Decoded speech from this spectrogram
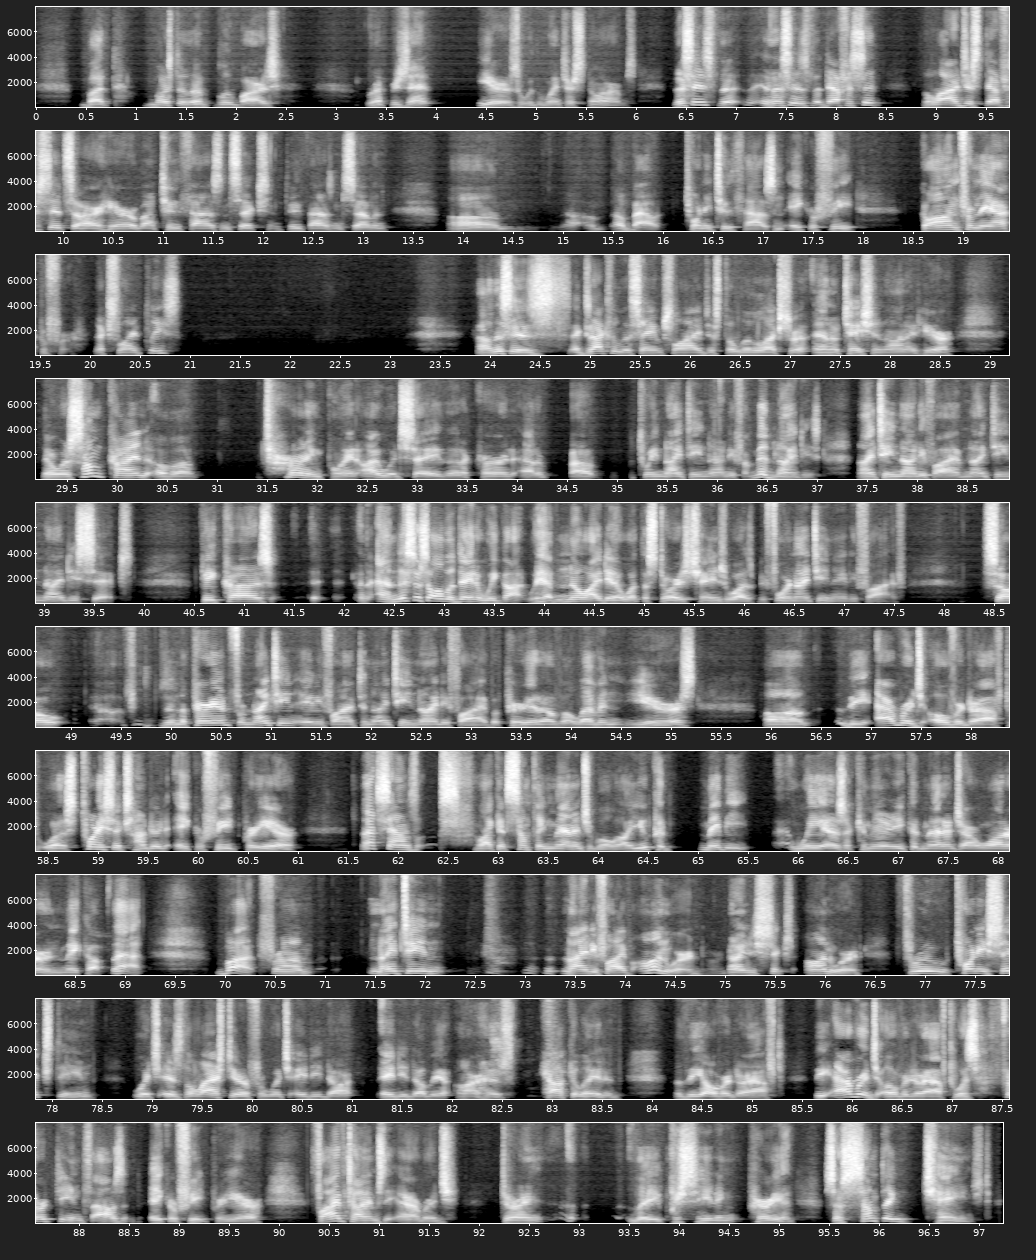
But most of the blue bars represent years with winter storms. This is the this is the deficit. The largest deficits are here about 2006 and 2007, um, about 22,000 acre feet gone from the aquifer. Next slide, please. Now, this is exactly the same slide, just a little extra annotation on it here. There was some kind of a turning point, I would say, that occurred at about between 1995, mid 90s, 1995, 1996, because, and, and this is all the data we got. We have no idea what the storage change was before 1985. So, uh, in the period from 1985 to 1995, a period of 11 years, uh, the average overdraft was 2,600 acre feet per year. That sounds like it's something manageable. Uh, you could maybe we as a community could manage our water and make up that. But from 1995 onward, or 96 onward, through 2016, which is the last year for which ADWR has calculated the overdraft, the average overdraft was 13,000 acre feet per year five times the average during the preceding period. So something changed.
